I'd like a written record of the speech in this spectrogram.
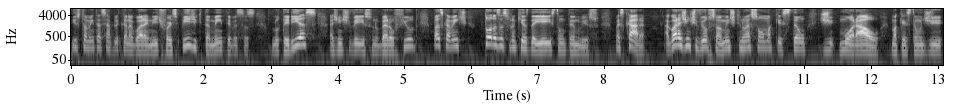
Isso também está se aplicando agora em Need for Speed, que também teve essas loterias. A gente vê isso no Battlefield. Basicamente, todas as franquias da EA estão tendo isso. Mas cara, Agora a gente vê oficialmente que não é só uma questão de moral, uma questão de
